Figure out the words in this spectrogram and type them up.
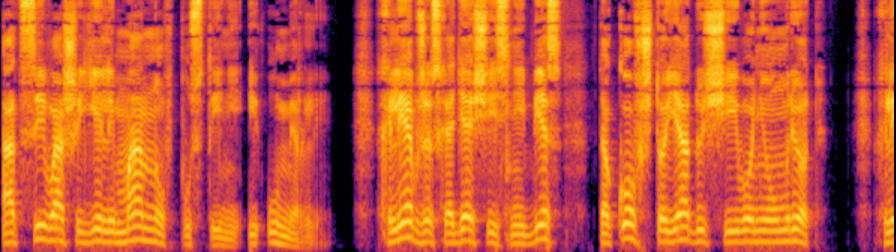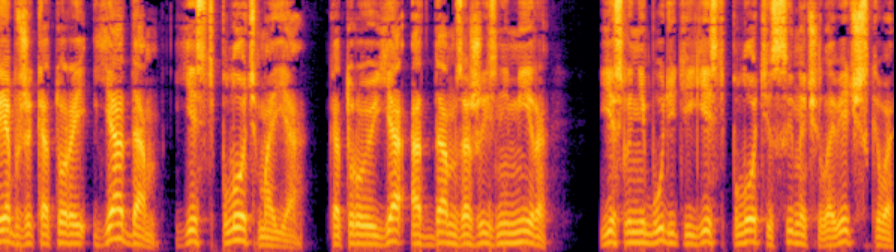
Отцы ваши ели манну в пустыне и умерли. Хлеб же, сходящий с небес, таков, что ядущий его не умрет. Хлеб же, который я дам, есть плоть моя, которую я отдам за жизни мира. Если не будете есть плоти Сына Человеческого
